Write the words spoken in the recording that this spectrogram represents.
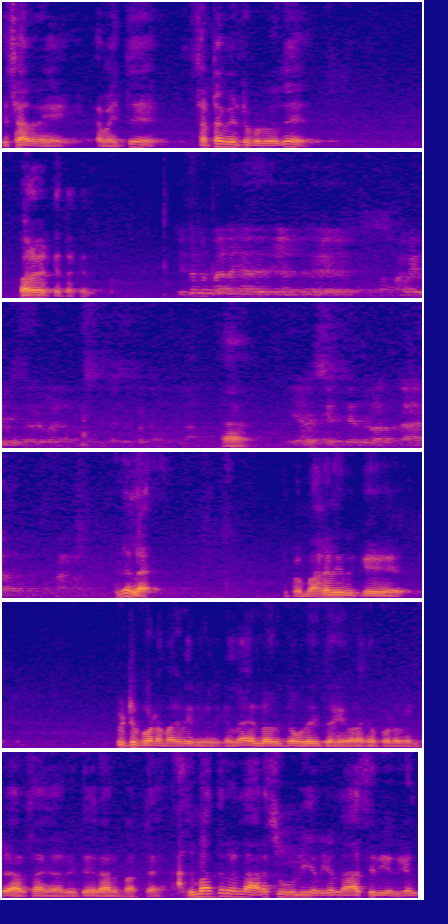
விசாரணை அமைத்து சட்டம் இயற்றப்படுவது வரவேற்கத்தக்கது. இல்லை இல்லை. இப்போ மகளிருக்கு விட்டு போன மகளிர்களுக்கெல்லாம் எல்லோருக்கும் உதவித்தொகை வழங்கப்படும் என்று அரசாங்கம் அறிவித்ததை நானும் பார்த்தேன். அது மாத்திரம் இல்லை அரசு ஊழியர்கள் ஆசிரியர்கள்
